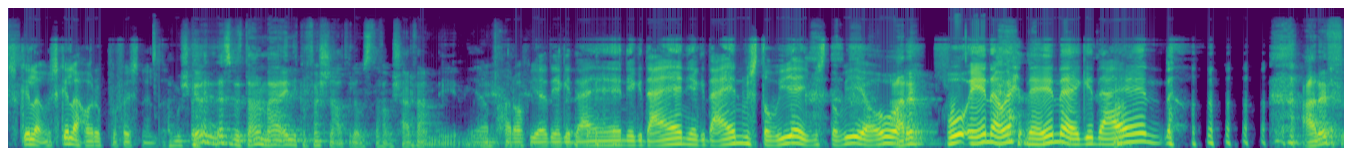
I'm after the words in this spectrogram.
مشكلة مشكلة حوار ال professional ده. المشكلة إن الناس بتتعامل معايا اني professional على طول يا مصطفى مش عارف أعمل إيه. يا نهار أبيض يا جدعان يا جدعان يا جدعان مش طبيعي مش طبيعي. هو عارف؟ فوق هنا وإحنا هنا يا جدعان. عارف؟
